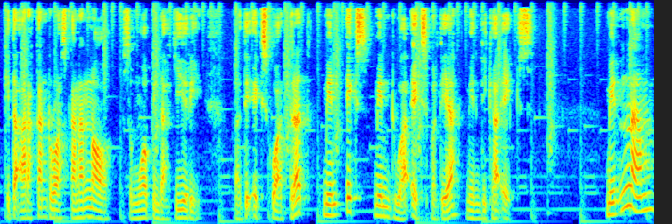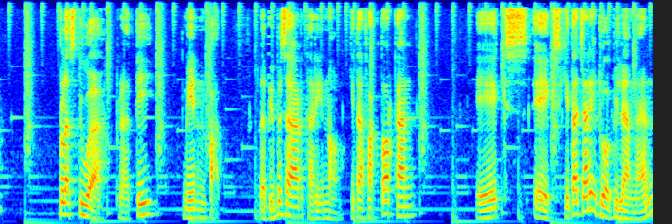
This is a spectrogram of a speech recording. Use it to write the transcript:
kita arahkan ruas kanan 0, semua pindah kiri. Berarti X kuadrat min X min 2X berarti ya, min 3X. Min 6 plus 2, berarti min 4. Lebih besar dari 0. Kita faktorkan X, X. Kita cari dua bilangan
